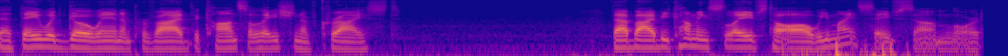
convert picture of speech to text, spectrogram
that they would go in and provide the consolation of Christ that by becoming slaves to all, we might save some, Lord.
